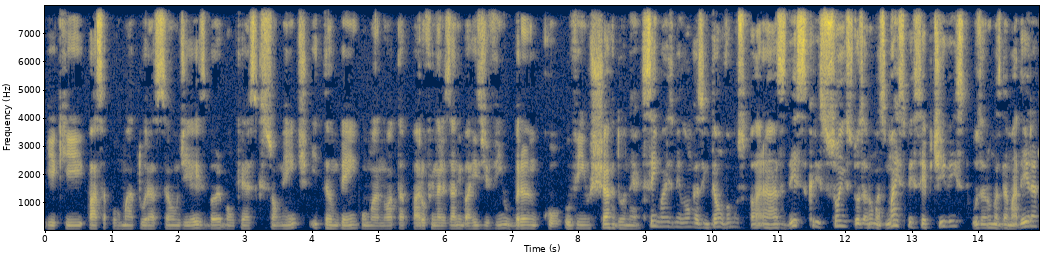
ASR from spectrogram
e que passa por maturação de ex-bourbon cask somente e também uma nota para o finalizado em barris de vinho branco, o vinho Chardonnay. Sem mais milongas, então, vamos para as descrições dos aromas mais perceptíveis, os aromas da madeira,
